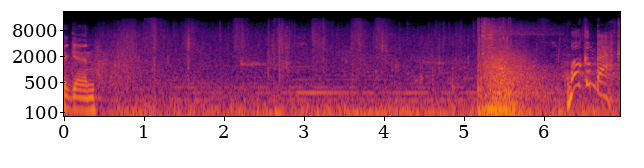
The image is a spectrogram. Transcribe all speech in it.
Back again. Welcome back.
